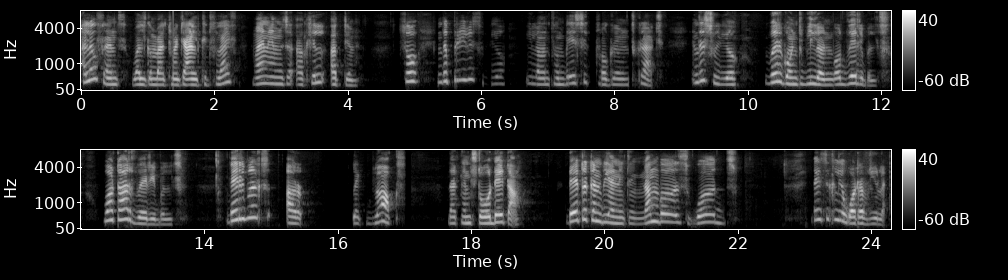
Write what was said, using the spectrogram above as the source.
Hello friends, welcome back to my channel Kid4Lyfe. My name is Akhil Atyam. So, in the previous video, we learned some basic programming Scratch. In this video, we're going to be learning about variables. What are variables? Variables are like blocks that can store data. Data can be anything, numbers, words, basically whatever you like.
